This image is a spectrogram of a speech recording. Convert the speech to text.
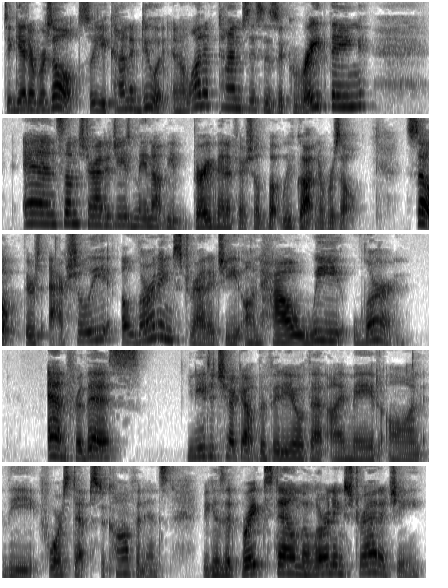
to get a result. So you kind of do it. And a lot of times this is a great thing. And some strategies may not be very beneficial, but we've gotten a result. So there's actually a learning strategy on how we learn. And for this, you need to check out the video that I made on the four steps to confidence because it breaks down the learning strategy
